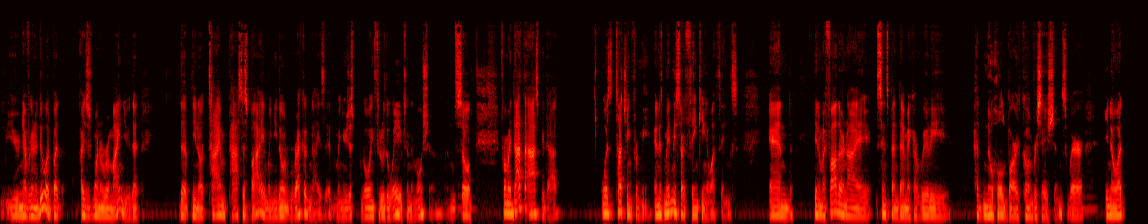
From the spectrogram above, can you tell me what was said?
you're never going to do it, but I just want to remind you that the you know time passes by when you don't recognize it, when you're just going through the waves and the motion. And so, for my dad to ask me that was touching for me, and it made me start thinking about things. And you know, my father and I, since pandemic, have really had no hold barred conversations where, you know what,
